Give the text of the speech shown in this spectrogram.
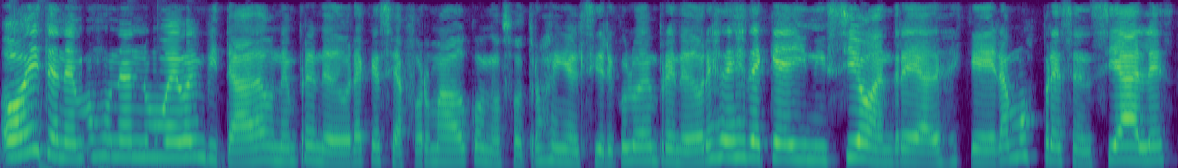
Hoy tenemos una nueva invitada, una emprendedora que se ha formado con nosotros en el Círculo de Emprendedores desde que inició, Andrea, desde que éramos presenciales.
